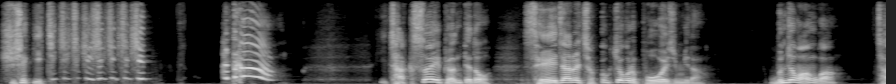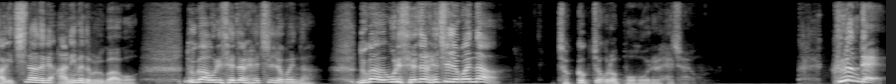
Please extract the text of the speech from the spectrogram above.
쥐새끼 찍찍찍찍찍찍찍 아 뜨거! 작서의 변때도 세자를 적극적으로 보호해줍니다. 문정왕후가 자기 친아들이 아님에도 불구하고 누가 우리 세자를 해치려고 했나? 누가 우리 세자를 해치려고 했나? 적극적으로 보호를 해줘요. 그런데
